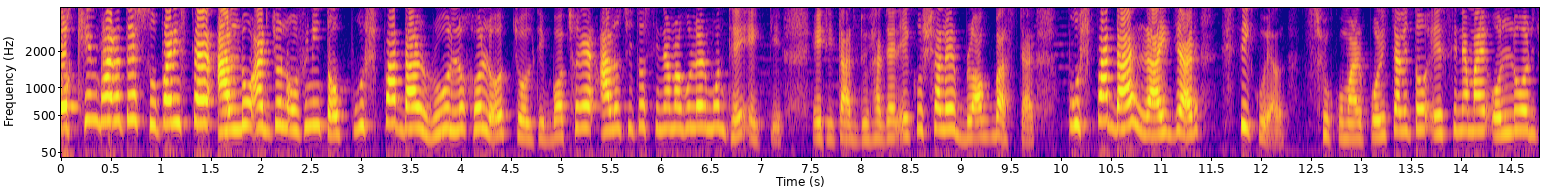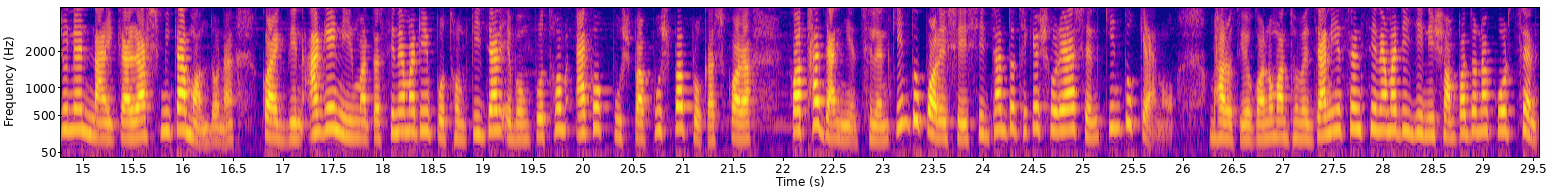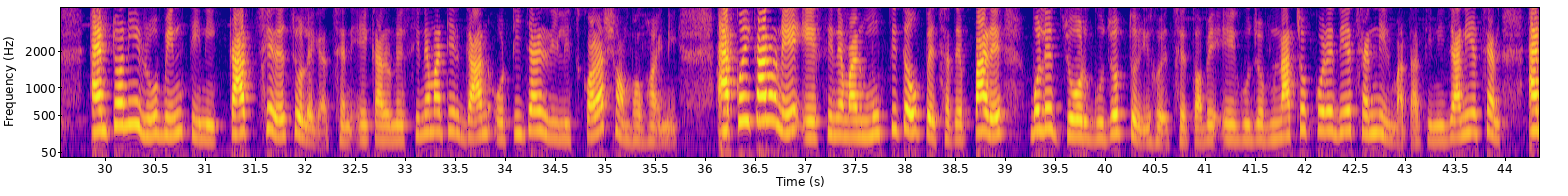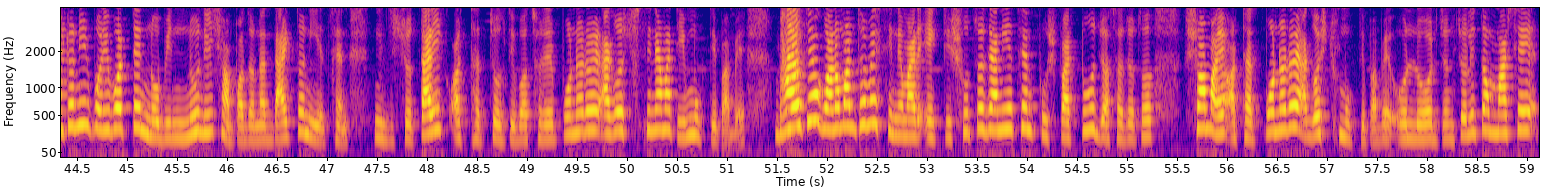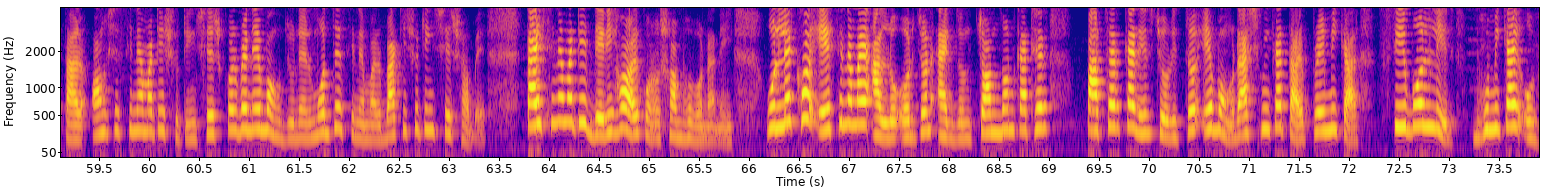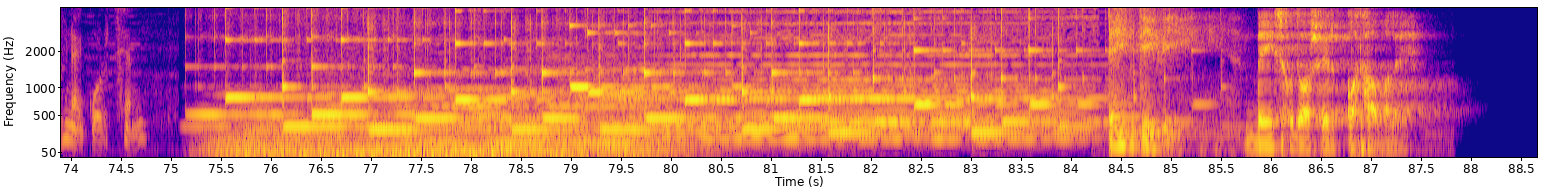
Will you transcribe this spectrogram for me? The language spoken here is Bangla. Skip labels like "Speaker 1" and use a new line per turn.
দক্ষিণ ভারতের সুপারস্টার আল্লু অর্জুন অভিনীত পুষ্পা দ্য রুল হল চলতি বছরের আলোচিত সিনেমাগুলোর মধ্যে একটি। এটি তার দুই হাজার একুশ সালের blockbuster Pushpa the riser sequel. Sukumar, পরিচালিত এ সিনেমায় অল্লু অর্জুনের নায়িকা রাশ্মিকা মন্দনা। কয়েকদিন আগে নির্মাতা সিনেমাটির প্রথম টিজার এবং প্রথম একক পুষ্পা পুষ্পা প্রকাশ করা কথা জানিয়েছিলেন, কিন্তু পরে সেই সিদ্ধান্ত থেকে সরে আসেন কিন্তু কেন? ভারতীয় গণমাধ্যমে জানিয়েছেন সিনেমাটি যিনি সম্পাদনা করছেন, অ্যান্টনি রুবিন, তিনি কাজ ছেড়ে চলে গেছেন। এ কারণে সিনেমাটির গান ও টিজার রিলিজ করা সম্ভব হয়নি। একই কারণে এ সিনেমার মুক্তিতেও পেছাতে পারে বলে জোর গুজব তৈরি হয়েছে। তবে এই গুজব নাচক করে দিয়েছেন নির্মাতা। তিনি জানিয়েছেন, অ্যান্টনির পরিবর্তে নবীন নুলি সম্পাদনার দায়িত্ব নিয়েছেন। নির্দিষ্ট তারিখ, অর্থাৎ চলতি বছরের পনেরোই আগস্ট সিনেমাটি মুক্তি পাবে। ভারতীয় গণমাধ্যমে সিনেমার একটি সূত্র জানিয়েছেন, পুষ্পা টু যথাযথ সময়, অর্থাৎ পনেরোই আগস্ট মুক্তি পাবে। অল্লু অর্জুন চলিত মাসে তার অংশে সিনেমাটির শুটিং শেষ করবেন এবং জুনের মধ্যে সিনেমার বাকি শুটিং শেষ হবে। তাই সিনেমাটি দেরি হওয়ার কোনো সম্ভাবনা নেই। উল্লেখ্য, এ সিনেমায় আল্লু অর্জুন একজন চন্দন কাঠের পাচারকারীর চরিত্র এবং রাশ্মিকা তার প্রেমিকা শ্রীবল্লীর ভূমিকায় অভিনয় করছেন।
টিভি দেশ দশের কথা বলে।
